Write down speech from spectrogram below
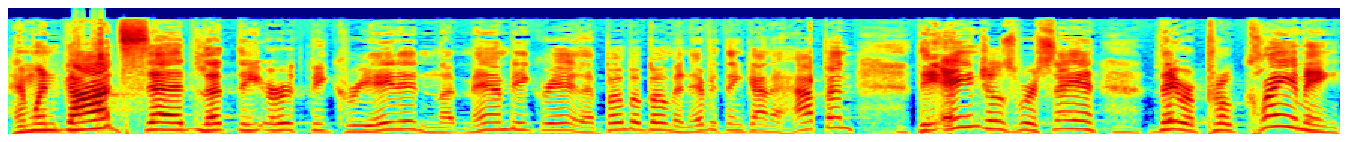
And when God said, let the earth be created and let man be created, boom, boom, boom, and everything kind of happened, the angels were saying, they were proclaiming,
